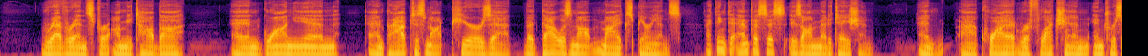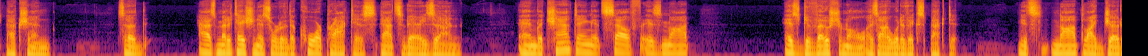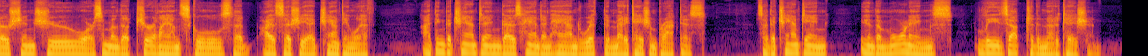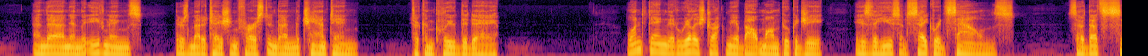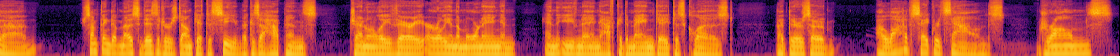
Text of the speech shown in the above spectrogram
reverence for Amitabha and Guanyin and perhaps it's not pure Zen, but that was not my experience. I think the emphasis is on meditation and uh, quiet reflection, introspection. So, as meditation is sort of the core practice, that's very Zen. And the chanting itself is not as devotional as I would have expected. It's not like Jodo Shinshu or some of the Pure Land schools that I associate chanting with. I think the chanting goes hand in hand with the meditation practice. So the chanting in the mornings leads up to the meditation. And then in the evenings, there's meditation first and then the chanting to conclude the day. One thing that really struck me about Manpukuji is the use of sacred sounds. So that's uh, something that most visitors don't get to see because it happens generally very early in the morning and in the evening after the main gate is closed. But there's a, a lot of sacred sounds drums,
